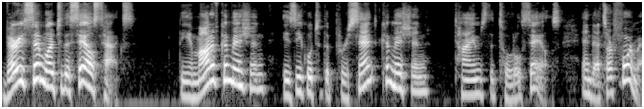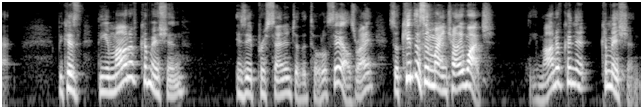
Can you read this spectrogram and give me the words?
very similar to the sales tax, the amount of commission is equal to the percent commission times the total sales. And that's our format. Because the amount of commission is a percentage of the total sales, right? So keep this in mind, Charlie. Watch. The amount of commission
